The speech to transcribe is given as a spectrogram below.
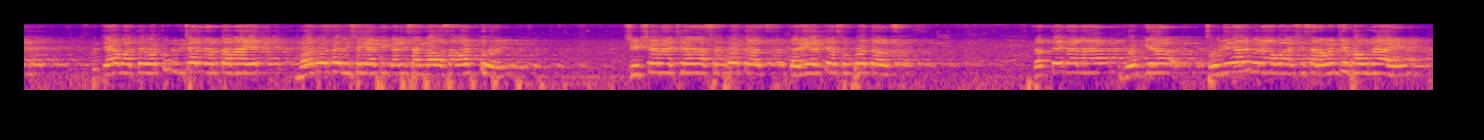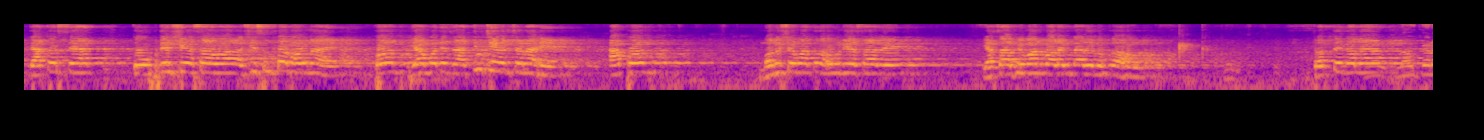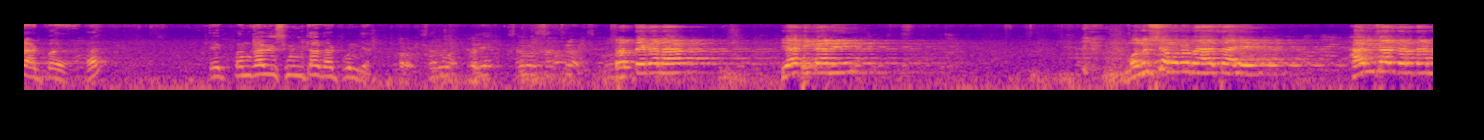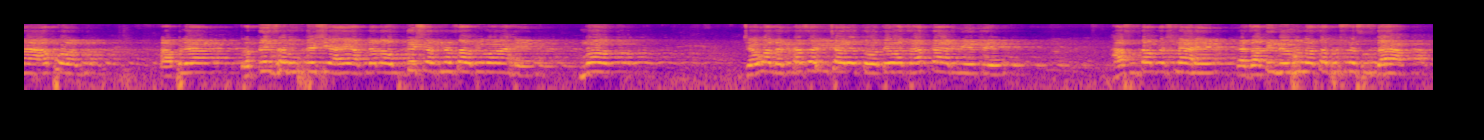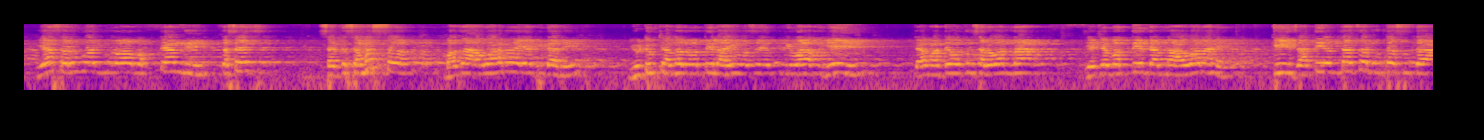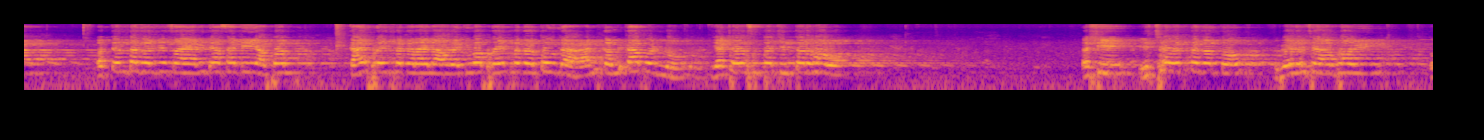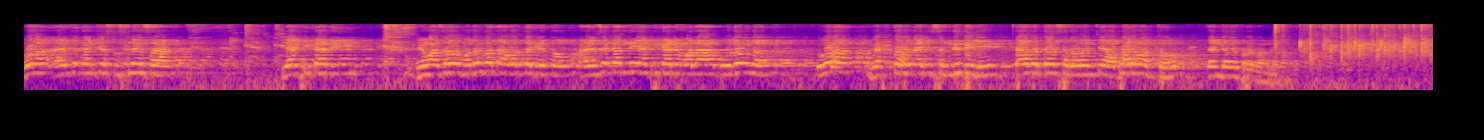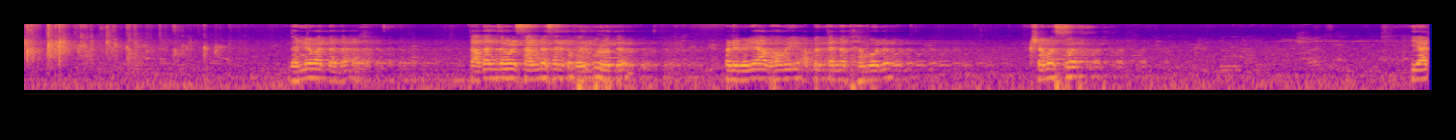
त्या माध्यमातून विचार करताना एक महत्त्वाचा विषय या ठिकाणी सांगावा असा वाटतोय. शिक्षणाच्या सोबतच करिअरच्या सोबतच प्रत्येकाला योग्य जोडीदार मिळावा अशी सर्वांची भावना आहे. त्यातच त्यात तो उपदेशी असावा अशी सुद्धा भावना आहे. पण यामध्ये जातीची अडचण आहे. आपण मनुष्य मात्र होऊन असावे याचा अभिमान बाळगणारे लोक आहोत. प्रत्येकाला लवकर आटपा एक पंधरा वीस मिनिटात आटपून द्या. सर्व म्हणजे सर्व सत्र. प्रत्येकाला या ठिकाणी मनुष्य म्हणून राहायचं आहे हा विचार करताना आपण आपल्या प्रत्येक जण उपदेशी आहे आपल्याला उपदेश असण्याचा अभिमान आहे. मग जेव्हा लग्नाचा विचार येतो तेव्हा जात का आडवी येते? हा सुद्धा प्रश्न आहे. त्या जाती निर्मूलनाचा प्रश्न सुद्धा या सर्व युवा वक्त्यांनी तसेच सग- समस्त माझं आव्हान आहे या ठिकाणी. युट्यूब चॅनलवरती लाईव्ह असेल किंवा येईल त्या माध्यमातून सर्वांना जे जे बघतील त्यांना आव्हान आहे की जातीयंताचा मुद्दा सुद्धा अत्यंत गरजेचा आहे आणि त्यासाठी आपण काय प्रयत्न करायला हवे किंवा प्रयत्न करतो का आणि कमी का पडलो याच्यावर सुद्धा चिंतन व्हावं. अशी इच्छा व्यक्त करतो. वेळेच्या अभावी व आयोजकांच्या सूचनेनुसार या ठिकाणी मी माझं मनोगत आवर्त घेतो. आयोजकांनी या ठिकाणी मला बोलवलं व व्यक्त होण्याची संधी दिली. त्याबद्दल सर्वांचे आभार मानतो. दंडवत प्रभाव धन्यवाद दादा. दादांजवळ सांगण्यासारखं भरपूर होतं. पण वेळेअभावी आपण त्यांना थांबवलं. क्षमस्व.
